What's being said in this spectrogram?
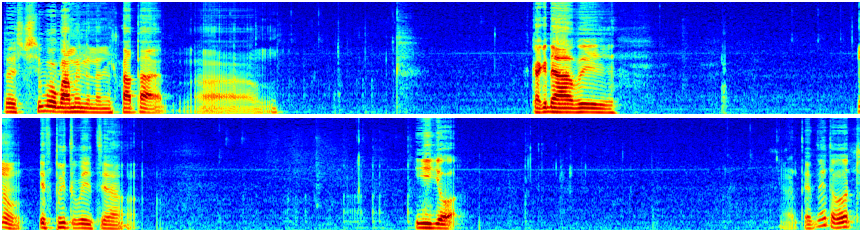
То есть чего вам именно не хватает, э, когда вы, ну, испытываете ее. Вот это, вот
